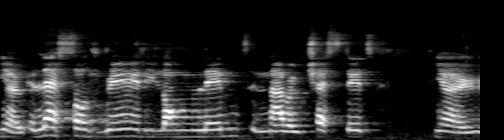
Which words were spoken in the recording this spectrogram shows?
you know, unless someone's really long-limbed and narrow-chested, you know,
